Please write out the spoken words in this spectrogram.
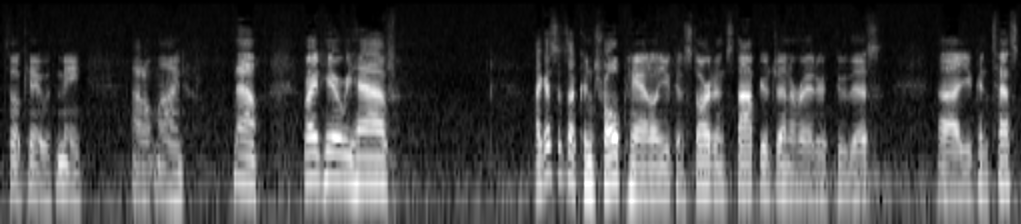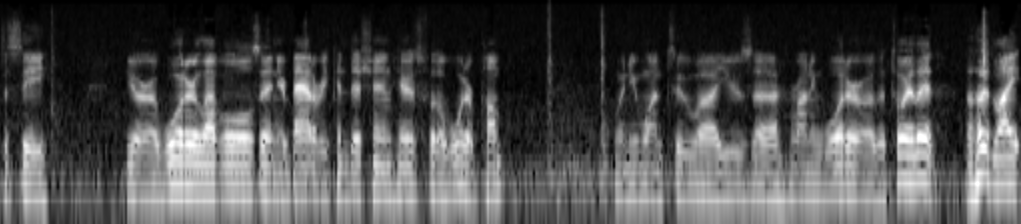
it's okay with me. I don't mind. Now, right here we have, I guess it's a control panel. You can start and stop your generator through this. Uh, you can test to see your water levels and your battery condition. Here's for the water pump when you want to uh, use uh, running water or the toilet. A hood light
